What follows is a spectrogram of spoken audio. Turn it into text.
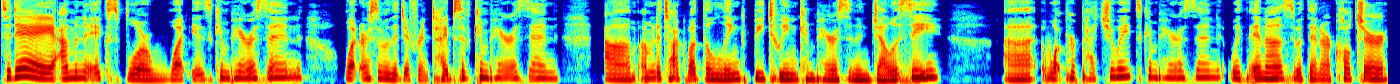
today I'm going to explore what is comparison, what are some of the different types of comparison? Um, I'm going to talk about the link between comparison and jealousy, uh, what perpetuates comparison within us, within our culture,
